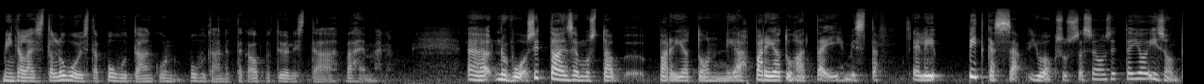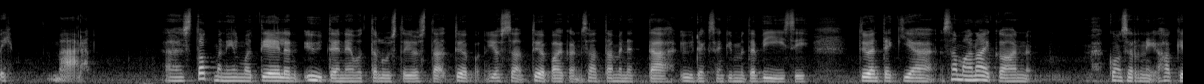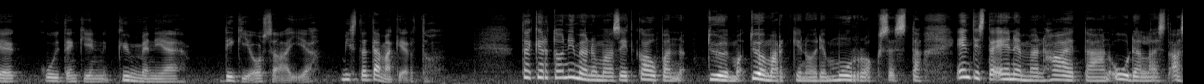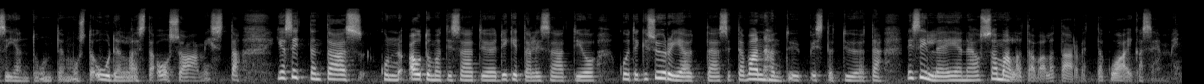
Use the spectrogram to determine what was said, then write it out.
Minkälaisista luvuista puhutaan, kun puhutaan, että kauppa työllistää vähemmän? No vuosittain semmoista paria tonnia, paria tuhatta ihmistä. Eli pitkässä juoksussa se on sitten jo isompi määrä. Stockman ilmoitti eilen YT-neuvotteluista, josta työ, jossa työpaikan saattaa menettää 95 työntekijää. Samaan aikaan konserni hakee kuitenkin kymmeniä digiosaajia. Mistä tämä kertoo? Tämä kertoo nimenomaan siitä kaupan työmarkkinoiden murroksesta. Entistä enemmän haetaan uudenlaista asiantuntemusta, uudenlaista osaamista. Ja sitten taas, kun automatisaatio ja digitalisaatio kuitenkin syrjäyttää sitä vanhan tyyppistä työtä, niin sille ei enää ole samalla tavalla tarvetta kuin aikaisemmin.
